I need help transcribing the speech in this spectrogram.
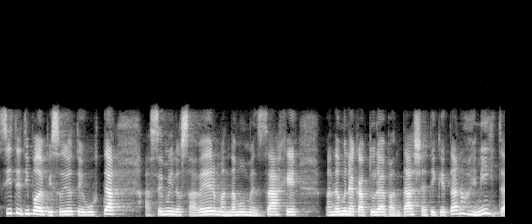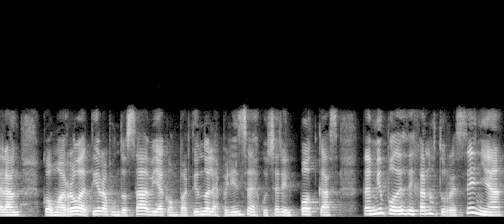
Si este tipo de episodio te gusta, hacémelo saber, mandame un mensaje, mandame una captura de pantalla, etiquetanos en Instagram como arroba tierra.savia, compartiendo la experiencia de escuchar el podcast. También podés dejarnos tu reseña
